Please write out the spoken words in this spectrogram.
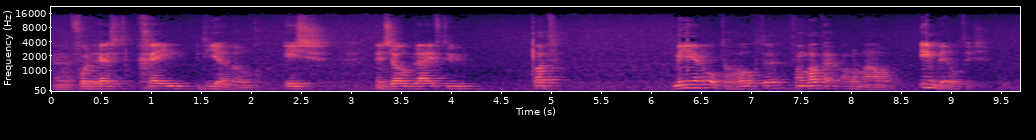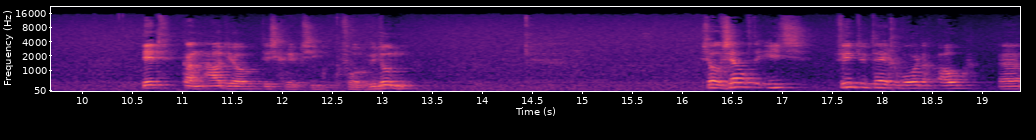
eh, voor de rest geen dialoog is. En zo blijft u wat meer op de hoogte van wat er allemaal in beeld is. Dit kan audiodescriptie voor u doen. Zo'nzelfde iets vindt u tegenwoordig ook eh,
